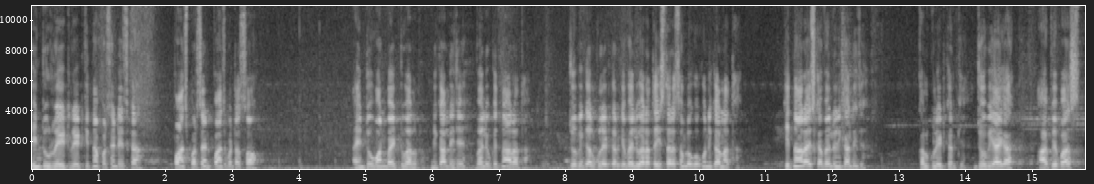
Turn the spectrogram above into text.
इंटू रेट रेट कितना परसेंट है इसका? पाँच परसेंट पाँच बटा सौ। इंटू वन बाई ट्वेल्व निकाल लीजिए। वैल्यू कितना आ रहा था? जो भी कैलकुलेट करके वैल्यू आ रहा था, इस तरह से हम लोगों को निकालना था। कितना आ रहा है इसका वैल्यू निकाल लीजिए। कैलकुलेट करके। जो भी आएगा, आपके पास,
